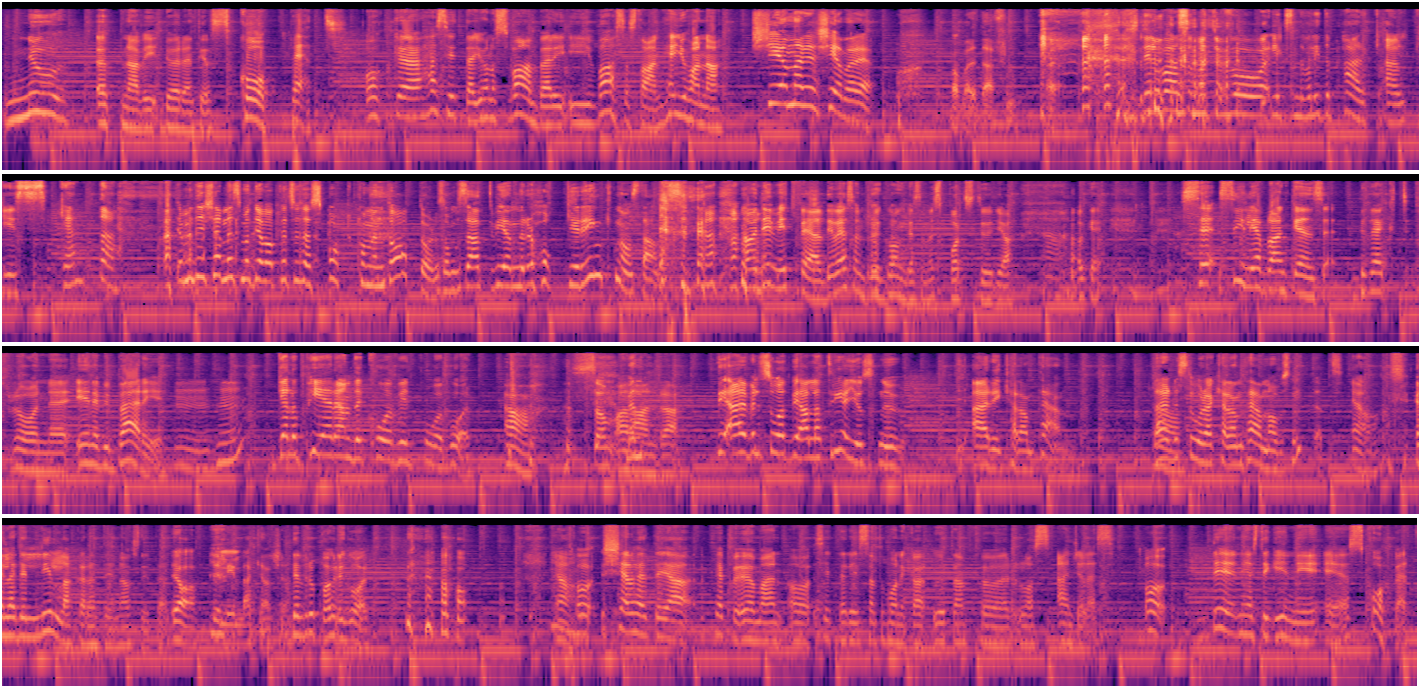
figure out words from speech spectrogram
Nu öppnar vi dörren till skåpet. Och eh, här sitter Johanna Svanberg i Vasastan. Hej Johanna! Tjenare, tjenare! Usch, vad var det där för något? Ja, ja. Det var som att du var, liksom, det var lite parkalkis-Kenta. Ja, men det kändes som att jag var plötsligt så sportkommentator som satt vid en hockeyrink någonstans. ja, men det är mitt fel. Det var jag som drog igång det som en sportstudio. Okej. Cecilia Blankens direkt från eh, Enebyberg. Galopperande covid pågår. Ja, som alla andra. Det är väl så att vi alla tre just nu är i karantän. Det här är Ja. det stora karantänavsnittet. Ja. Eller det lilla karantänavsnittet. Ja, det lilla kanske. Det beror på hur det går. Ja. Och själv heter jag Peppe Öhman och sitter i Santa Monica utanför Los Angeles. Och det ni har stigit in i är skåpet.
